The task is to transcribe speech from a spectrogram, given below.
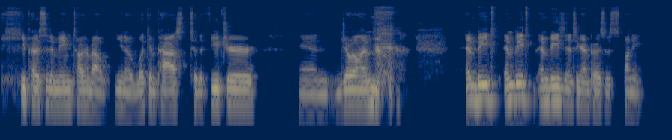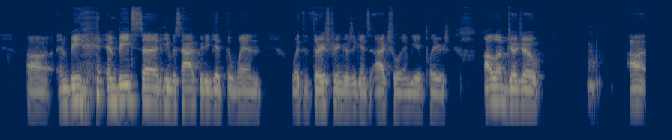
he posted a meme talking about, you know, looking past to the future. And Joel Embiid, Embiid, Embiid, Embiid's Instagram post was funny. Uh, Embiid, Embiid said he was happy to get the win with the third stringers against actual NBA players. I love JoJo. Uh,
